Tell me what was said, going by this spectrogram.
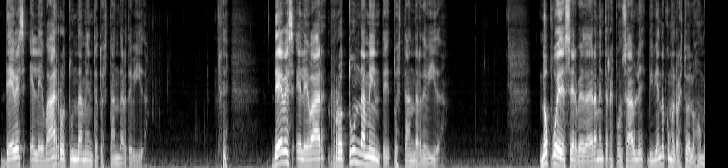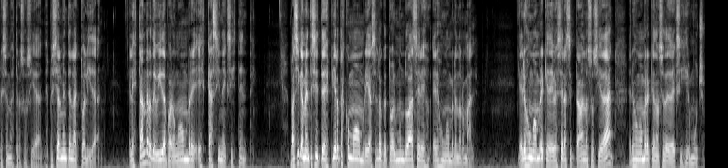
debes elevar rotundamente tu estándar de vida. debes elevar rotundamente tu estándar de vida. No puedes ser verdaderamente responsable viviendo como el resto de los hombres en nuestra sociedad, especialmente en la actualidad. El estándar de vida para un hombre es casi inexistente. Básicamente, si te despiertas como hombre y haces lo que todo el mundo hace, eres, un hombre normal. Eres un hombre que debe ser aceptado en la sociedad, eres un hombre que no se debe exigir mucho.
